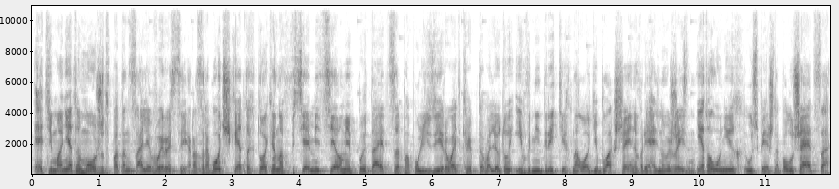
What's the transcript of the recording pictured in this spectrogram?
Эти монеты может в потенциале вырасти. Разработчики этих токенов всеми силами пытаются популяризировать криптовалюту и внедрить технологии блокчейн в реальную жизнь. И это у них успешно получается.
